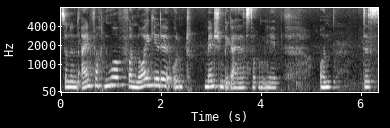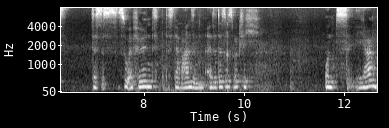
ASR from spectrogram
sondern einfach nur von Neugierde und Menschenbegeisterung lebt. Und das, das ist so erfüllend, das ist der Wahnsinn. Also das ist wirklich und ja,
